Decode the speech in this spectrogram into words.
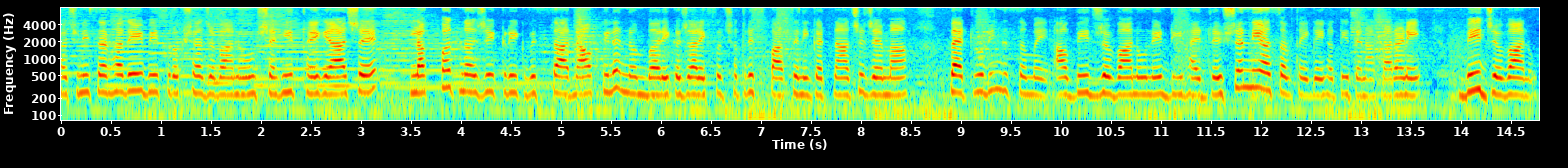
કચ્છની સરહદે બે સુરક્ષા જવાનો શહીદ થઈ ગયા છે. લખપત નજીક ક્રીક વિસ્તારના પિલર નંબર એક હજાર એકસો છત્રીસ પાસેની ઘટના છે, જેમાં પેટ્રોલિંગ સમયે આ બે જવાનોને ડિહાઇડ્રેશનની અસર થઈ ગઈ હતી. તેના કારણે બે જવાનો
